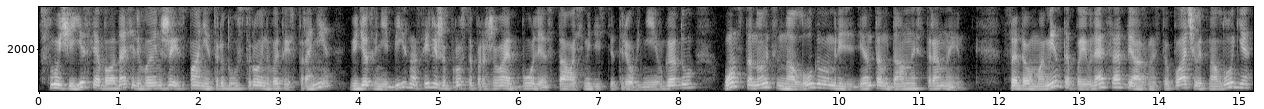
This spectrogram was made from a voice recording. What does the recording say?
В случае, если обладатель ВНЖ Испании трудоустроен в этой стране, ведет в ней бизнес или же просто проживает более 183 дней в году, он становится налоговым резидентом данной страны. С этого момента появляется обязанность уплачивать налоги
